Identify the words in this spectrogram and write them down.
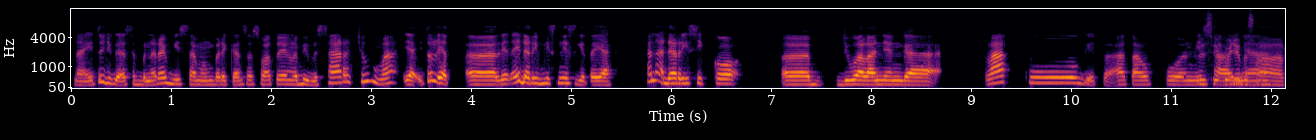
Nah itu juga sebenarnya bisa memberikan sesuatu yang lebih besar. Cuma ya itu lihat uh, lihat aja dari bisnis gitu ya. Kan ada risiko uh, jualan yang nggak laku gitu ataupun misalnya Risikonya besar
